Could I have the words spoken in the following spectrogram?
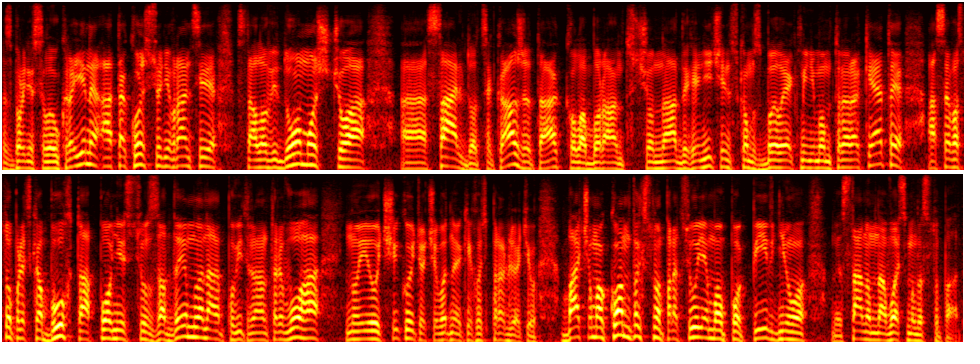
Збройні сили України. А також сьогодні вранці стало відомо, що е, Сальдо це каже так, колаборант, що над Генічинськом збили як мінімум три ракети. А Севастопольська бухта повністю задимлена, повітряна тривога. Ну і очікують, очевидно, якихось прильотів. Бачимо, комплексно працюємо по півдню станом на 8 листопада.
